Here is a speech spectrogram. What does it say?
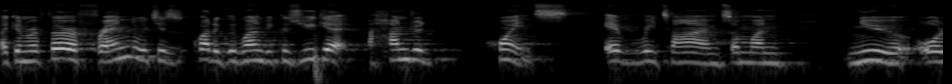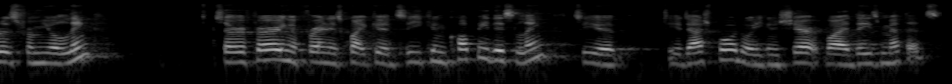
I can refer a friend, which is quite a good one because you get 100 points every time someone new orders from your link. So referring a friend is quite good. So you can copy this link to your, to your dashboard or you can share it by these methods.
